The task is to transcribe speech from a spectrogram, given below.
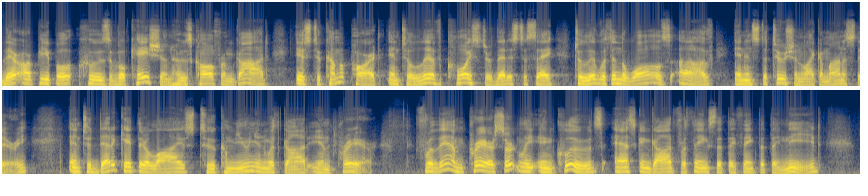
there are people whose vocation, whose call from God is to come apart and to live cloistered, that is to say, to live within the walls of an institution like a monastery, and to dedicate their lives to communion with God in prayer. For them, prayer certainly includes asking God for things that they think that they need,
